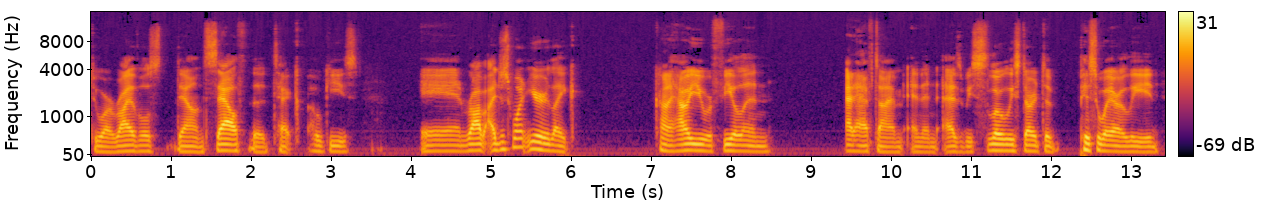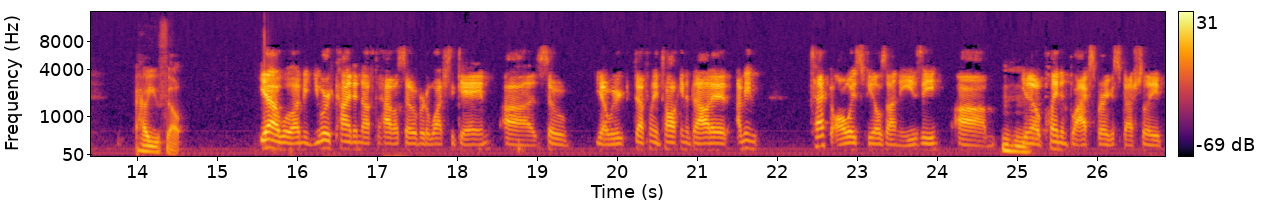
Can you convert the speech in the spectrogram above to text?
to our rivals down south, the Tech Hokies. And Rob, I just want your like kind of how you were feeling at halftime and then as we slowly started to piss away our lead, how you felt. Yeah, well, I mean, you were kind enough to have us over to watch the game. Uh, so, yeah, we were definitely talking about it. I mean, Tech always feels uneasy. Um, mm-hmm. You know, playing in Blacksburg, especially,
